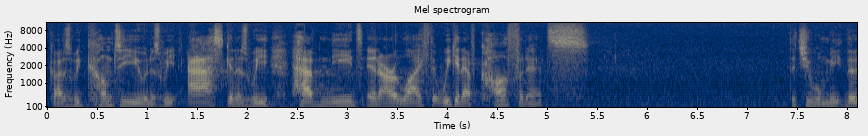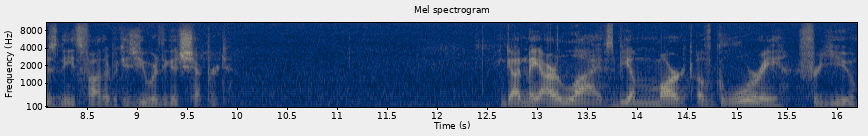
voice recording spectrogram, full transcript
God, as we come to you and as we ask and as we have needs in our life, that we can have confidence that you will meet those needs, Father, because you are the good shepherd. And God, may our lives be a mark of glory for you.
